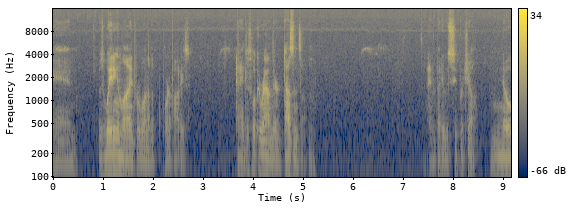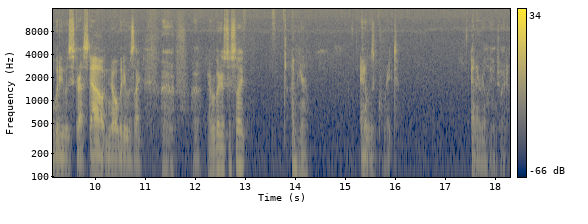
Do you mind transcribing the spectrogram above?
And was waiting in line for one of the porta potties. And I just look around, there are dozens of them everybody was super chill. Nobody was stressed out. Nobody was like, everybody was just like, I'm here. And it was great. And I really enjoyed it.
